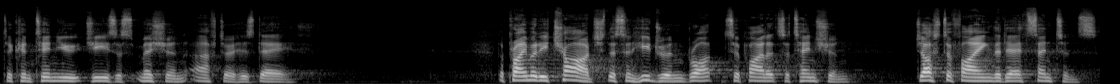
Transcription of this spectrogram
to continue Jesus' mission after his death. The primary charge the Sanhedrin brought to Pilate's attention, justifying the death sentence,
